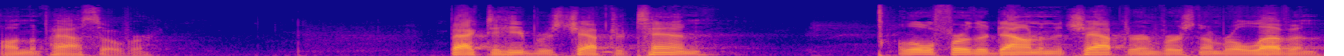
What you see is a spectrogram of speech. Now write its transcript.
on the Passover. Back to Hebrews chapter 10, a little further down in the chapter in verse number 11.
